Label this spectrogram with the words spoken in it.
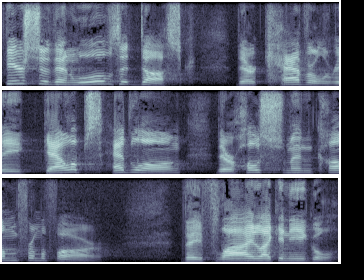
fiercer than wolves at dusk. Their cavalry gallops headlong, their hostmen come from afar. They fly like an eagle,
